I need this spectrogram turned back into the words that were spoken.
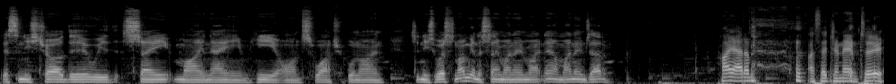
Destiny's Child there with Say My Name here on SWAT Triple Nine. Sydney's West, and I'm going to say my name right now. My name's Adam. Hi, Adam. I said your name too.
